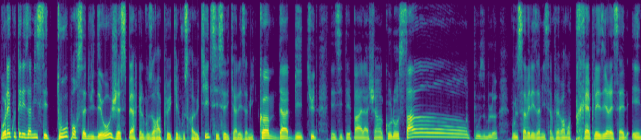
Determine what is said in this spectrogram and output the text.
Voilà écoutez les amis, c'est tout pour cette vidéo. J'espère qu'elle vous aura plu et qu'elle vous sera utile. Si c'est le cas les amis, comme d'habitude, n'hésitez pas à lâcher un colossal pouce bleu. Vous le savez les amis, ça me fait vraiment très plaisir et ça aide énormément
